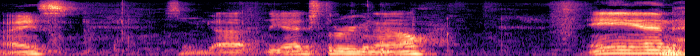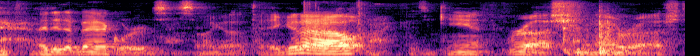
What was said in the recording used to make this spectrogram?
Nice. So we got the edge through now. And I did it backwards. So I gotta take it out because you can't rush, and I rushed.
